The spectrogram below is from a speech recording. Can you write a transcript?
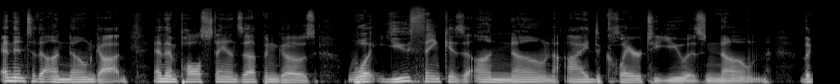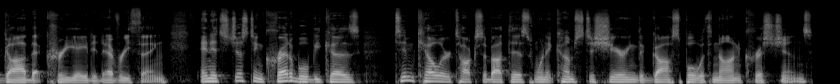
and then to the unknown God. And then Paul stands up and goes, What you think is unknown, I declare to you as known, the God that created everything. And it's just incredible because Tim Keller talks about this when it comes to sharing the gospel with non Christians.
